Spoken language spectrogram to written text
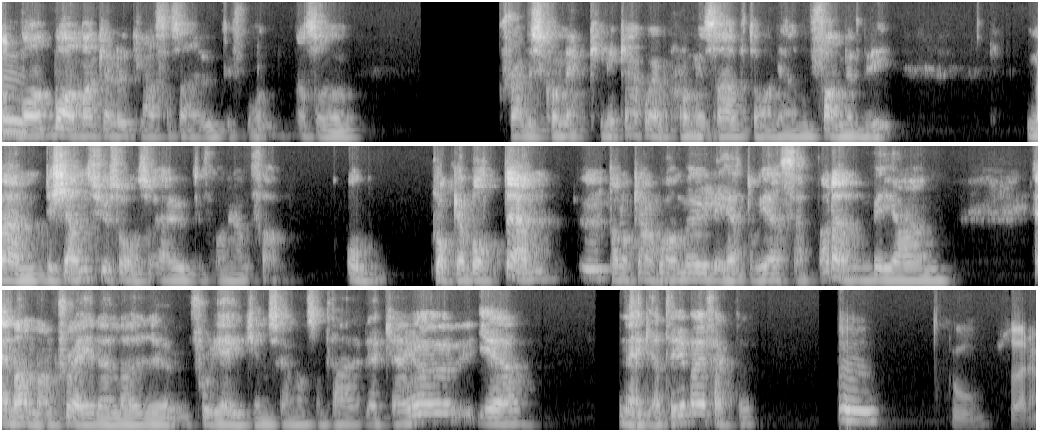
Mm. Vad, vad man kan utläsa så här utifrån. Alltså, Travis Connectney kanske är Prongers arvtagare, fan vet vi. Men det känns ju så, så är utifrån i alla fall. Och plocka bort den utan att kanske ha möjlighet att ersätta den via en, en annan trade eller free agents eller något sånt här. Det kan ju ge negativa effekter. Mm. Jo, så är det.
